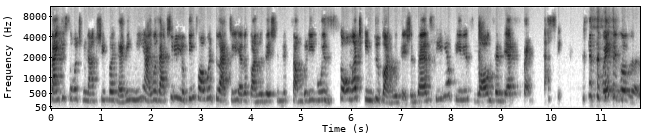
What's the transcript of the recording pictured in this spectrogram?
Thank you so much, Minakshi, for having me. I was actually looking forward to actually have a conversation with somebody who is so much into conversations. I have seen your previous vlogs and they are fantastic. Way to go, girl.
